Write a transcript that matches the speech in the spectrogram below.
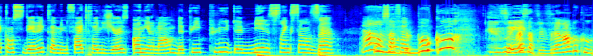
est considéré comme une fête religieuse en Irlande depuis plus de 1500 ans. Ah, Oh, ça fait Dieu. beaucoup! C'est Oui. vrai, ça fait vraiment beaucoup.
